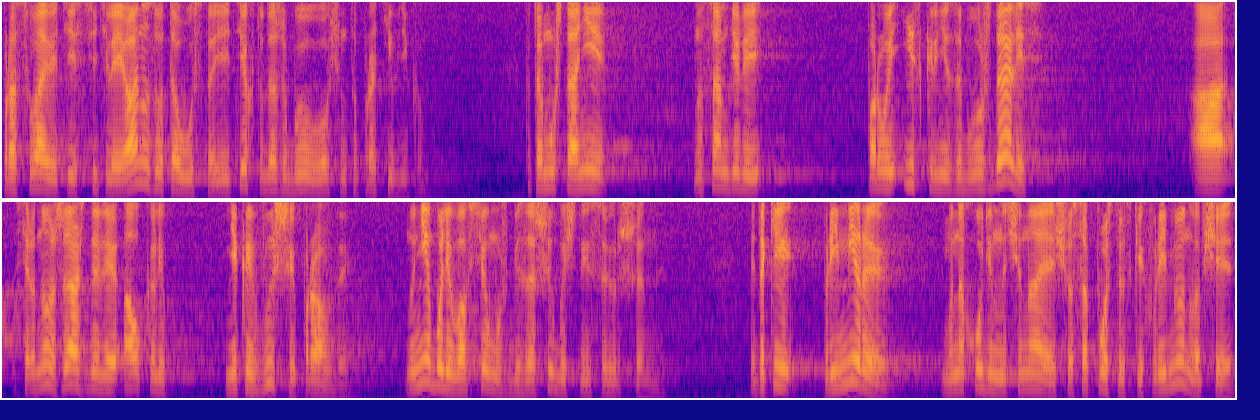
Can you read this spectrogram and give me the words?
прославить и святителя Иоанна Златоуста, и тех, кто даже был, в общем-то, противником. Потому что они, на самом деле, порой искренне заблуждались, а все равно жаждали, алкали некой высшей правды, но не были во всем уж безошибочны и совершенны. И такие примеры мы находим, начиная еще с апостольских времен, вообще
